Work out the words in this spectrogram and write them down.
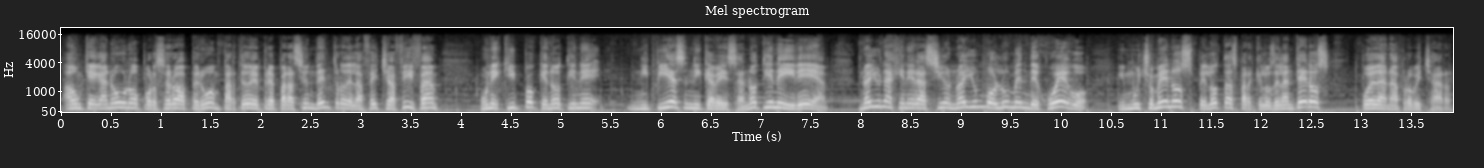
Aunque ganó 1 por 0 a Perú en partido de preparación dentro de la fecha FIFA, un equipo que no tiene ni pies ni cabeza, no tiene idea, no hay una generación, no hay un volumen de juego y mucho menos pelotas para que los delanteros puedan aprovechar.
